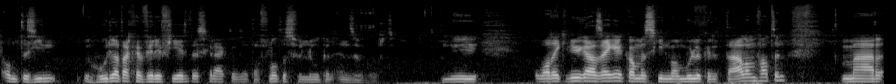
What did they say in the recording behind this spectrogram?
om te zien hoe dat, dat geverifieerd is geraakt, of dat dat vlot is verlopen enzovoort. Nu, wat ik nu ga zeggen kan misschien wat moeilijkere taal omvatten, maar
